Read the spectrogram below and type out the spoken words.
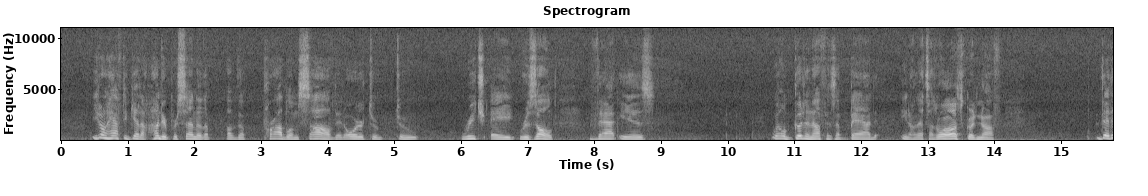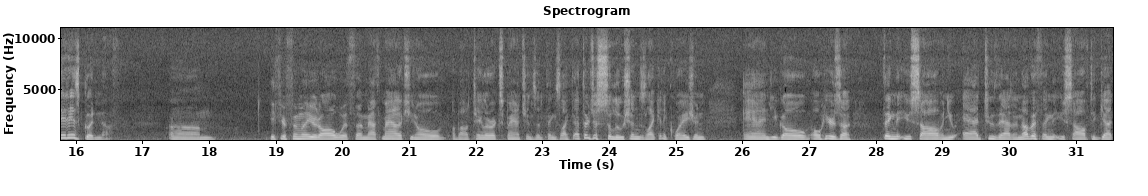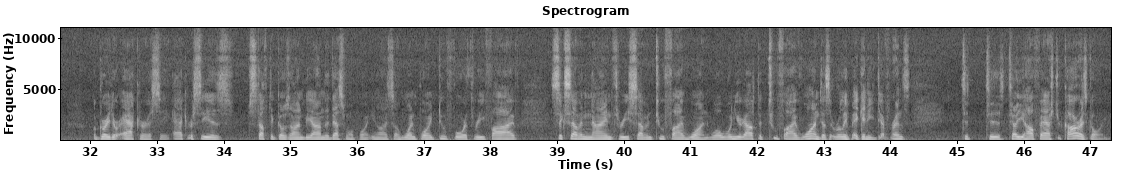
you don't have to get hundred percent of the of the problem solved in order to to reach a result that is well good enough is a bad you know that's well that's good enough. That it is good enough. Um, if you're familiar at all with uh, mathematics, you know about Taylor expansions and things like that. They're just solutions like an equation, and you go, oh, here's a thing that you solve, and you add to that another thing that you solve to get a greater accuracy. Accuracy is stuff that goes on beyond the decimal point. You know, I saw 1.2435. 6793751. Well, when you're out to 251, does it really make any difference to, to tell you how fast your car is going?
